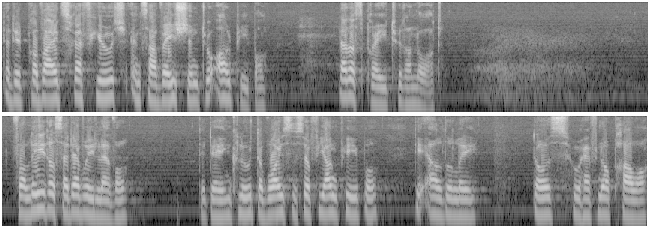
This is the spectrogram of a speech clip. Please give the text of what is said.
that it provides refuge and salvation to all people. Let us pray to the Lord. For leaders at every level, that they include the voices of young people, the elderly, those who have no power,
